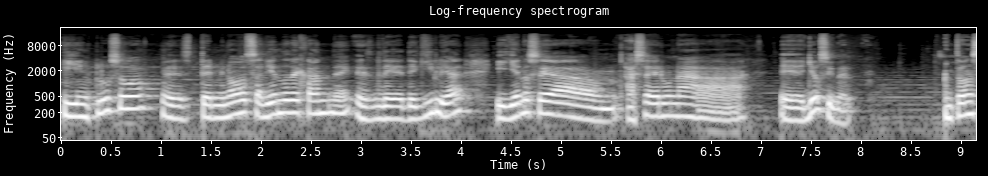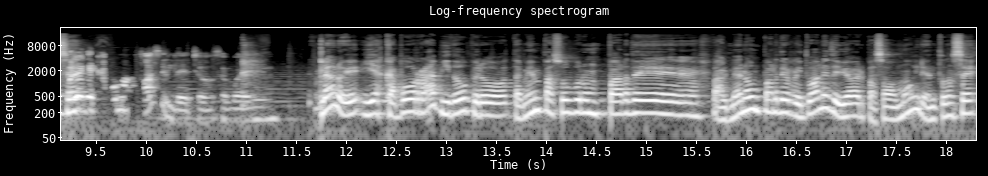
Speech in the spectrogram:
e incluso pues, terminó saliendo de, handmaid, de, de, Gilead y yéndose a, hacer una eh, Entonces... Fue que escapó más fácil, de hecho, se puede... Claro, y escapó rápido, pero también pasó por un par de, al menos un par de rituales debió haber pasado Moira. Entonces,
